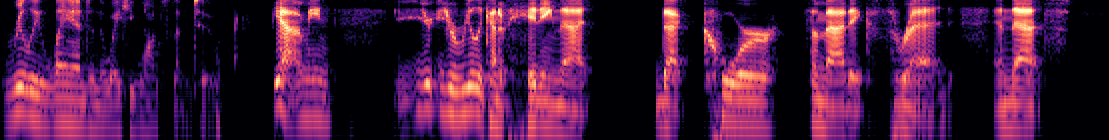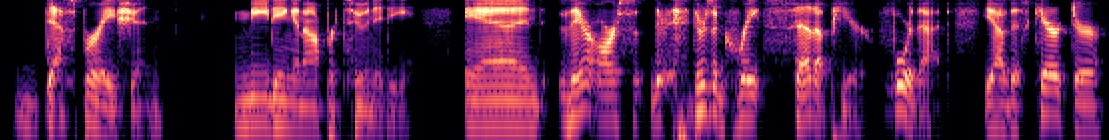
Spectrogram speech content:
really land in the way he wants them to. Yeah i mean you're, you're really kind of hitting that that core thematic thread. And that's desperation meeting an opportunity and there are there, there's a great setup here for that. You have this character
